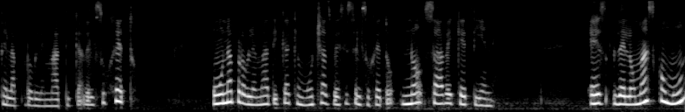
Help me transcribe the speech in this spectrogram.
de la problemática del sujeto. Una problemática que muchas veces el sujeto no sabe que tiene. Es de lo más común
